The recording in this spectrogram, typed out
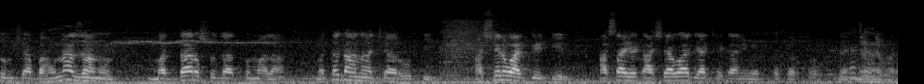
तुमच्या भावना जाणून मतदारसुद्धा तुम्हाला मतदानाच्या रूपी आशीर्वाद देतील असा एक आशावाद या ठिकाणी व्यक्त करतो धन्यवाद.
